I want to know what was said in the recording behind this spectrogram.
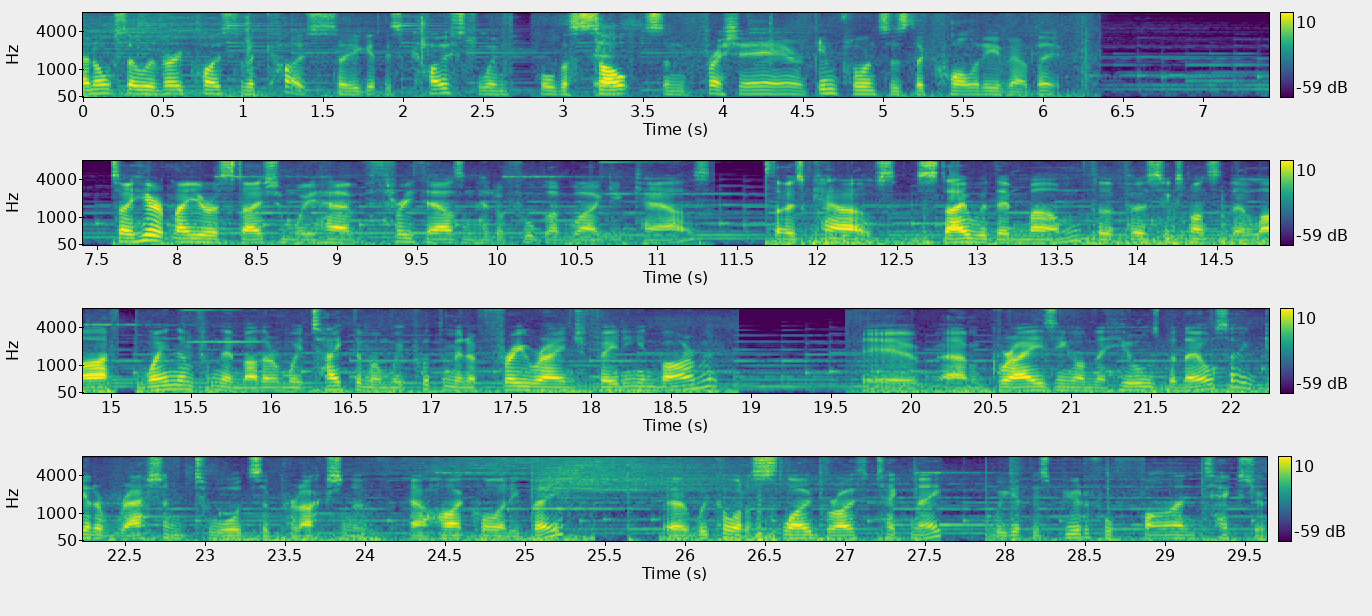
And also we're very close to the coast, so you get this coastal and all the salts and fresh air influences the quality of our beef. So here at Mayura Station we have 3,000 head of full-blood Wagyu cows. Those cows stay with their mum for the first six months of their life, wean them from their mother and we take them and we put them in a free-range feeding environment. They're um, grazing on the hills but they also get a ration towards the production of our high-quality beef. Uh, we call it a slow growth technique. We get this beautiful fine texture,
